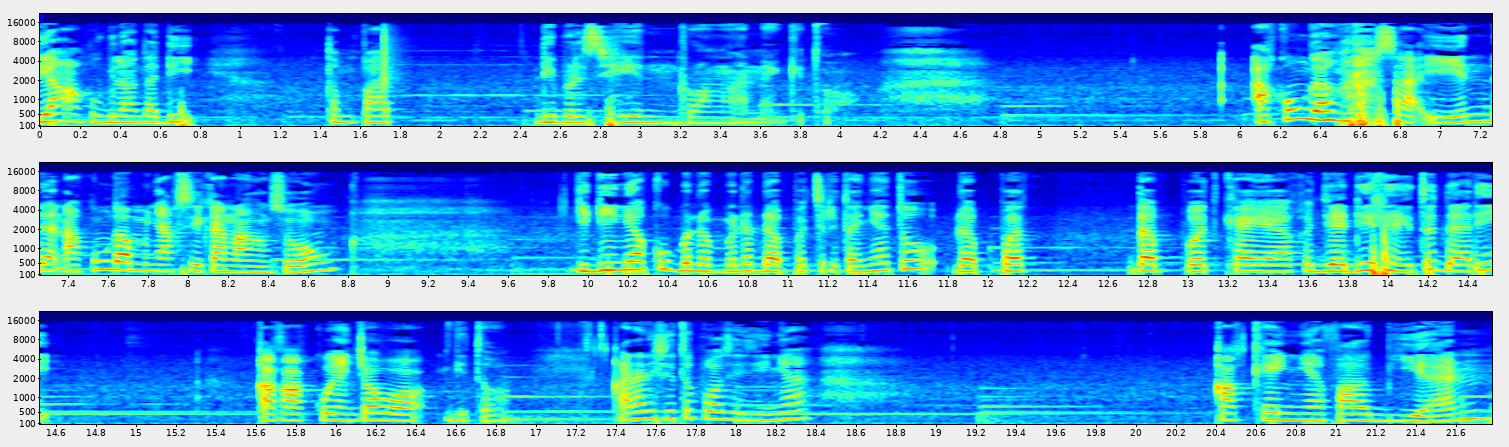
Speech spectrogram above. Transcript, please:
yang aku bilang tadi tempat dibersihin ruangannya gitu. Aku nggak ngerasain dan aku nggak menyaksikan langsung. Jadi ini aku bener-bener dapat ceritanya tuh dapat dapat kayak kejadian itu dari kakakku yang cowok gitu. Karena di situ posisinya kakeknya Falbian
